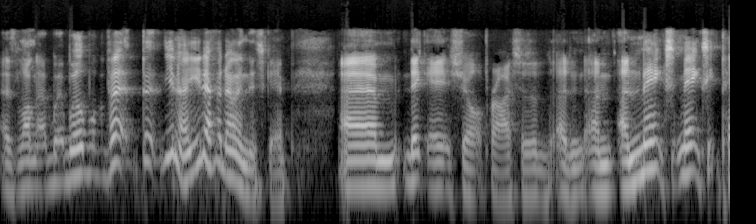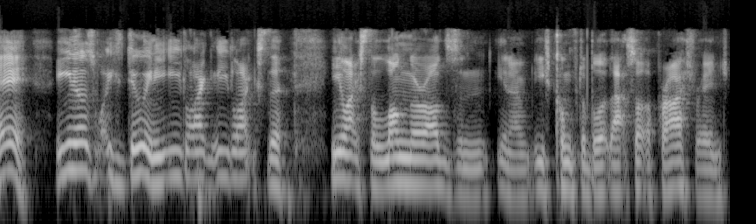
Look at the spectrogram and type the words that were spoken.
as long as we'll. But but you know you never know in this game. Um, Nick hates short prices and, and, and, and makes makes it pay. He knows what he's doing. He, he like he likes the he likes the longer odds, and you know he's comfortable at that sort of price range.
